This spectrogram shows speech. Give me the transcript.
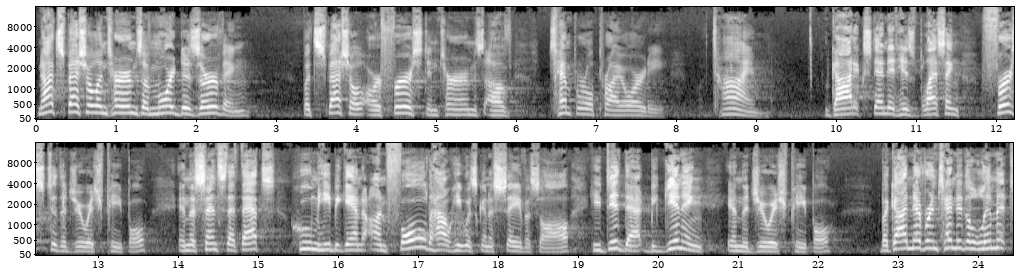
not special in terms of more deserving, but special or first in terms of temporal priority, time. God extended his blessing first to the Jewish people in the sense that that's whom he began to unfold how he was going to save us all. He did that beginning in the Jewish people. But God never intended to limit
